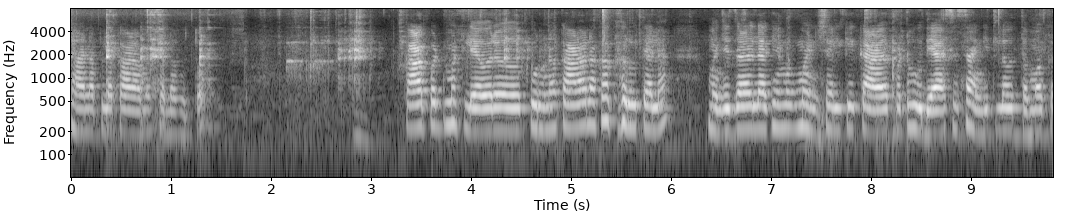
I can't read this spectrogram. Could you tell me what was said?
छान आपला काळा मसाला होतो. काळपट म्हटल्यावर पूर्ण काळा नका करू त्याला. म्हणजे जळला की मग म्हणशाल की काळपट होऊ द्या असं सांगितलं होतं. मग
